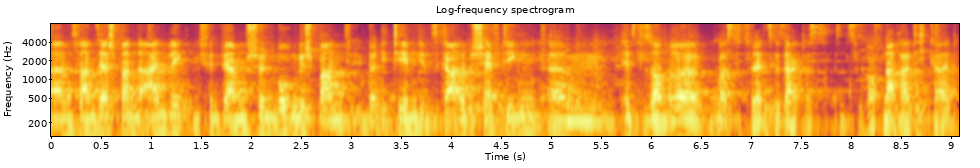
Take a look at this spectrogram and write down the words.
Ähm, es war ein sehr spannender Einblick. Ich finde, wir haben einen schönen Bogen gespannt über die Themen, die uns gerade beschäftigen. Ähm, insbesondere, was du zuletzt gesagt hast, in Bezug auf Nachhaltigkeit,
